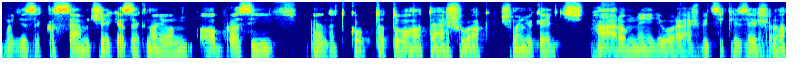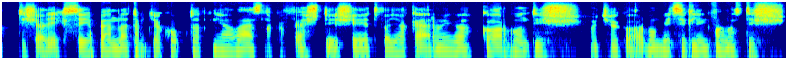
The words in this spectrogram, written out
vagy ezek a szemcsék, ezek nagyon abrazív, koptató hatásúak, és mondjuk egy három-négy órás biciklizés alatt is elég szépen le tudja koptatni a váznak a festését, vagy akár még a karbont is, hogyha karbon biciklink van, azt is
